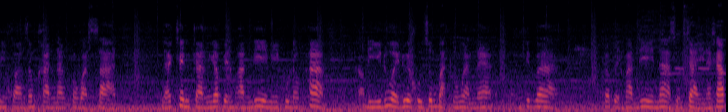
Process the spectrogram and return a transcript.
มีความสำคัญทางประวัติศาสตร์ และเช่นกันก็เป็นพันธุ์ที่มีคุณภาพครับดีด้วยด้วยคุณสมบัติของมันนะฮะผมคิดว่าก็เป็นพันธุ์ที่น่าสนใจนะครับ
